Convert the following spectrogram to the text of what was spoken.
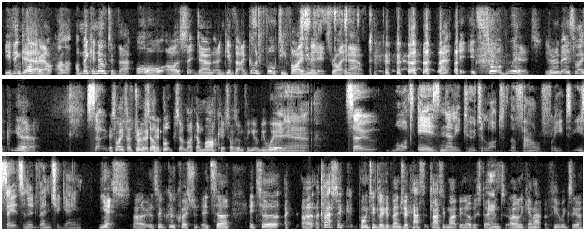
You think, Yeah. okay, I'll, I'll, I'll make a note of that, or I'll sit down and give that a good 45 minutes right now. and it, it's sort of weird. You know what I mean? It's like, yeah, So it's like trying to sell books at like a market or something. It would be weird. yeah. So what is Nelly Cootalot, the Fowl Fleet? You say it's an adventure game. Yes, uh, it's a good question. It's a it's a, a, a classic point and click adventure. Classic, classic might be an overstatement. I only came out a few weeks ago,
